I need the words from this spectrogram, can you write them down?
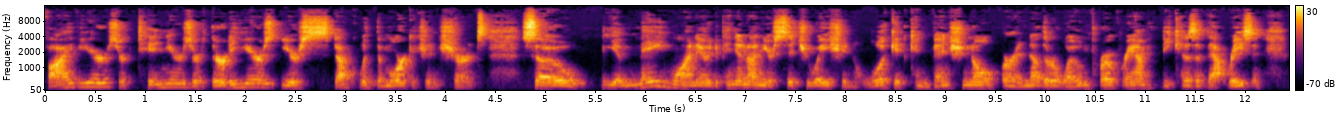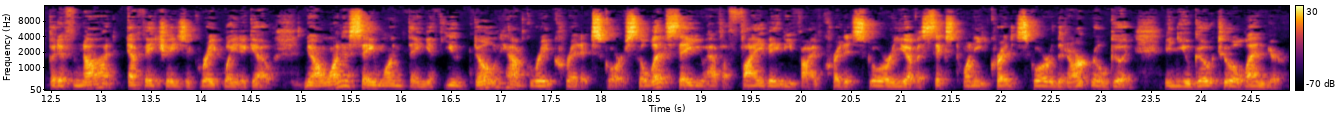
five years or 10 years or 30 years, you're stuck with the mortgage insurance. So you may want to, depending on your situation, look at conventional or another loan program because of that reason. But if not, FHA is a great way to go. Now, I want to say one thing. If you don't have great credit scores, so let's say you have a 585 credit score, you have a 620 credit score that aren't real good, and you go to a lender,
